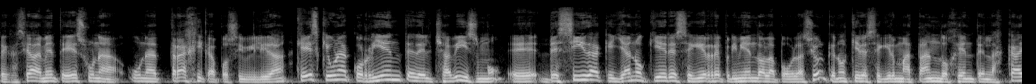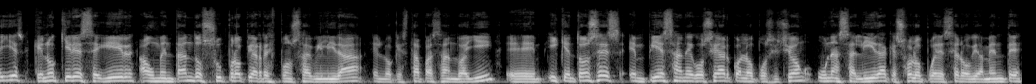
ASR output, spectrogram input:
desgraciadamente es una, una trágica posibilidad, que es que una corriente del chavismo eh, decida que ya no quiere seguir reprimiendo a la población, que no quiere seguir matando gente en las calles, que no quiere seguir aumentando su propia responsabilidad en lo que está pasando allí eh, y que entonces empieza a negociar con la oposición una salida que solo puede ser obviamente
